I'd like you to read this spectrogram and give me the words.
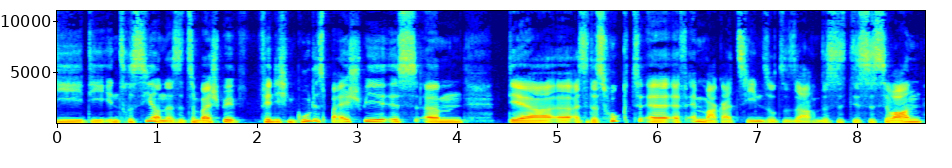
die, die interessieren. Also zum Beispiel finde ich ein gutes Beispiel ist, ähm, der, äh, also das Hooked äh, FM-Magazin sozusagen. Das ist, das ist, waren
